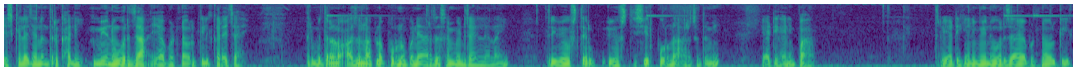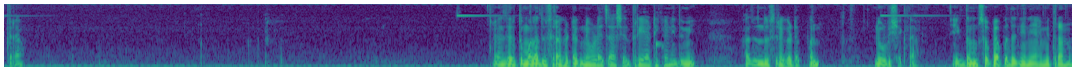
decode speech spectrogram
यस केल्याच्यानंतर खाली मेनूवर जा या बटनावर क्लिक करायचं आहे. तर मित्रांनो अजून आपला पूर्णपणे अर्ज सबमिट झालेला नाही. तरी व्यवस्थित व्यवस्थिशीर पूर्ण अर्ज तुम्ही या ठिकाणी पहा. तर या ठिकाणी मेनूवर जा या बटनावर क्लिक करा. जर तुम्हाला दुसरा घटक निवडायचा असेल तर या ठिकाणी तुम्ही अजून दुसरे घटक पण निवडू शकता. एकदम सोप्या पद्धतीने आहे मित्रांनो.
